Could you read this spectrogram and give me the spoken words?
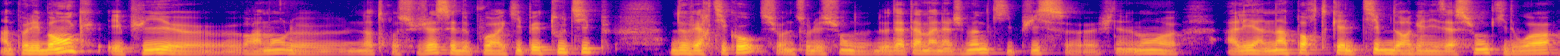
un peu les banques. Et puis vraiment, notre sujet, c'est de pouvoir équiper tout type de verticaux sur une solution de, data management qui puisse finalement aller à n'importe quel type d'organisation qui doit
